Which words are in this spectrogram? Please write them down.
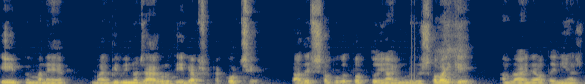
এই মানে বিভিন্ন জায়গাগুলোতে এই ব্যবসাটা করছে, তাদের সম্পর্কে তথ্য নিয়ে আমি মনে করি সবাইকে আমরা আইনের আওতায় নিয়ে আসব।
